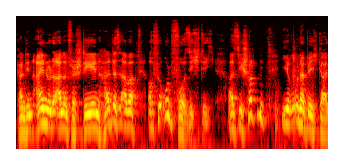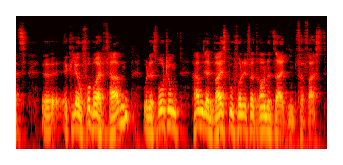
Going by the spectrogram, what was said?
kann den einen oder anderen verstehen, halte es aber auch für unvorsichtig. Als die Schotten ihre Unabhängigkeitserklärung vorbereitet haben, oder das Votum, haben sie ein Weißbuch von etwa 300 Seiten verfasst.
